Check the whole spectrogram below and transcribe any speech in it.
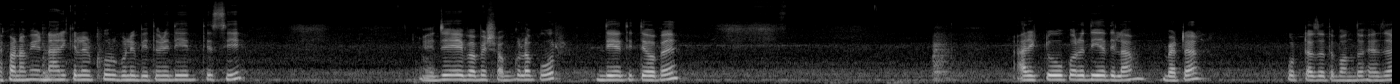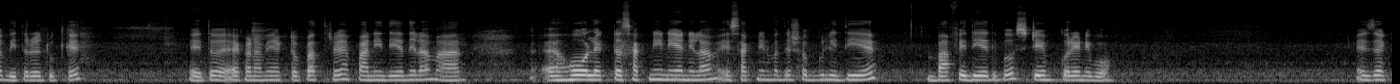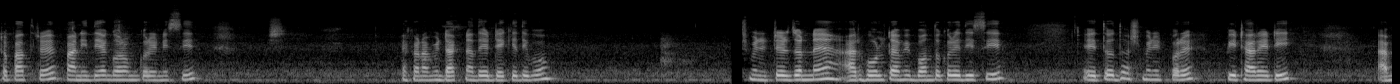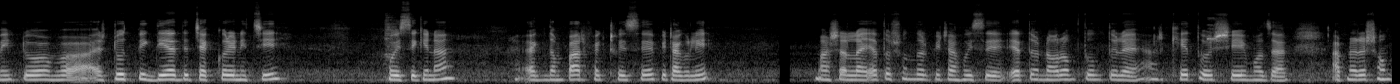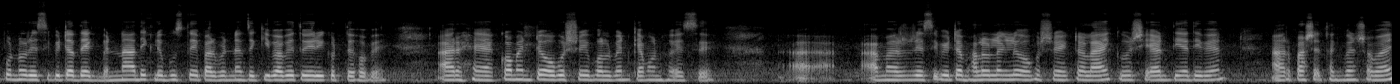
এখন আমি নারিকেলের পুরগুলি ভিতরে দিয়ে দিতেছি। এই যে এইভাবে সবগুলো পুর দিয়ে দিতে হবে। আর একটু উপরে দিয়ে দিলাম ব্যাটার। পুরটা যাতে বন্ধ হয়ে যায়, ভিতরে ঢুকে। এই তো, এখন আমি একটা পাত্রে পানি দিয়ে দিলাম আর হোল একটা ছাকনি নিয়ে নিলাম। এই ছাকনির মধ্যে সবগুলি দিয়ে বাফে দিয়ে দিব, স্টিম করে নিব। এই যে একটা পাত্রে পানি দিয়ে গরম করে নিছি। এখন আমি ডাকনা দিয়ে ডেকে দিব। দশ মিনিটের জন্যে আর হোলটা আমি বন্ধ করে দিয়েছি। এই তো, দশ মিনিট পরে পিঠা রেডি আমি একটু টুথপিক দিয়ে চেক করে নিচ্ছি, হয়েছে কি না? একদম পারফেক্ট হয়েছে পিঠাগুলি। মার্শাল্লাহ এত সুন্দর পিঠা হয়েছে, এত নরম তুলতুলে, আর খেতেও সেই মজার। আপনারা সম্পূর্ণ রেসিপিটা দেখবেন, না দেখলে বুঝতেই পারবেন না যে কীভাবে তৈরি করতে হবে। আর হ্যাঁ কমেন্টে অবশ্যই বলবেন কেমন হয়েছে। আমার রেসিপিটা ভালো লাগলে অবশ্যই একটা লাইক ও শেয়ার দিয়ে দিবেন। আর পাশে থাকবেন সবাই।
